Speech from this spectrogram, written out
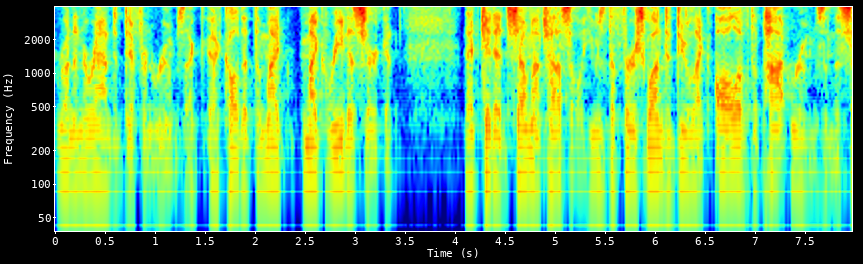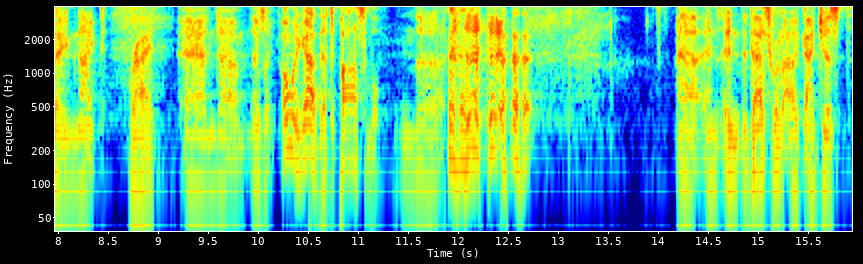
running around to different rooms. I, I called it the Mike, Mike Rita circuit. That kid had so much hustle. He was the first one to do like all of the pot rooms in the same night. Right. And um, I was like, oh my God, that's possible. And, uh, uh, and, and that's what I, like, I just,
